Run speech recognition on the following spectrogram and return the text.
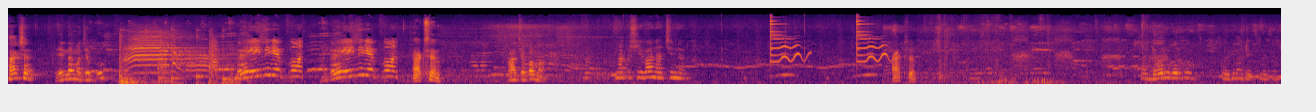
యాక్షన్ ఏందమ్మా చెప్పు? ఏంది చెప్పు? ఏంది చెప్పు? యాక్షన్ ఆ, చెప్పమ్మా. నాకు శివ నచ్చిండు. యాక్షన్ డోర్ వరకు కొరికినట్టు ఎక్స్ప్రెషన్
